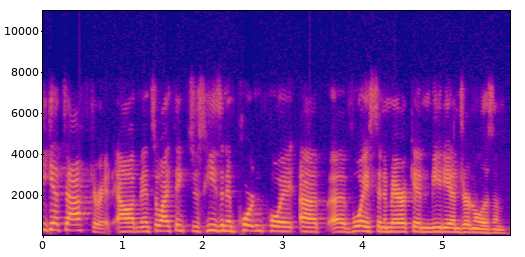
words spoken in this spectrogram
he gets after it. Um, and so I think just he's an important point, uh, uh, voice in American media and journalism.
